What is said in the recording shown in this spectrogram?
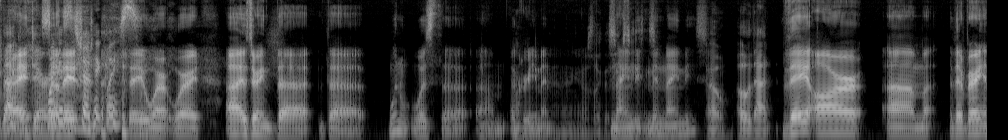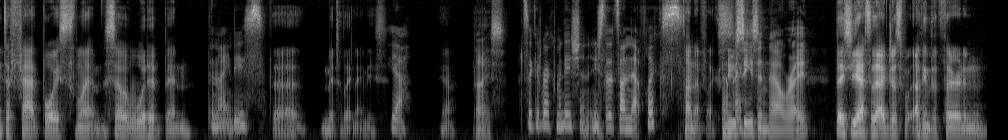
Back right? Derry. When So does they the show take place? they weren't worried. Uh, it was during the the when was the um, agreement? It was like the 90 60s and mid nineties. Oh, oh, that. They are um, they're very into Fatboy Slim, so it would have been the 90s. the mid to late nineties. Yeah. Yeah. Nice. It's a good recommendation. And you said it's on Netflix? It's on Netflix. Okay. New season now, right? They, yeah, so I just I think the third and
